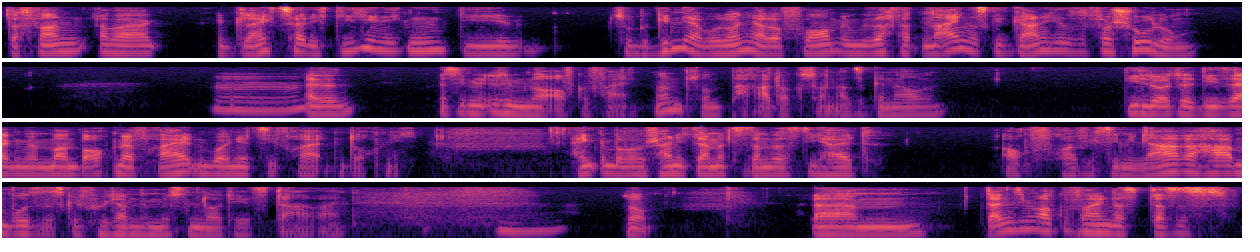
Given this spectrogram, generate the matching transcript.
Das waren aber gleichzeitig diejenigen, die zu Beginn der Bologna-Reform eben gesagt hat, nein, das geht gar nicht, das ist Verschulung. Mhm. Also ist ihm, ist ihm nur aufgefallen, ne? so ein Paradoxon, also genau die Leute, die sagen, man braucht mehr Freiheiten, wollen jetzt die Freiheiten doch nicht. Hängt aber wahrscheinlich damit zusammen, dass die halt auch häufig Seminare haben, wo sie das Gefühl haben, da müssen Leute jetzt da sein. Mhm. So. Ähm, dann ist ihm aufgefallen, dass, dass es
